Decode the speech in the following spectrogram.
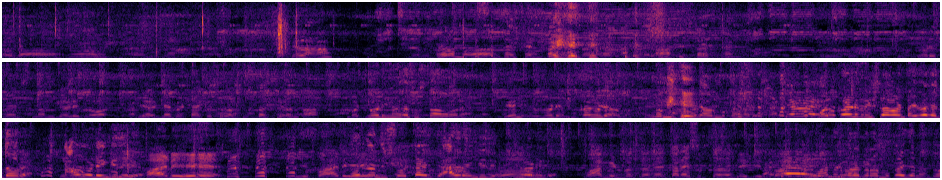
ಹೌದಾ? ಹೇಳ ನೋಡಿ ಫ್ರೆಂಡ್ಸ್ ನಮ್ಗೆ ಹೇಳಿದ್ರು ಎರಡನೇ ಬೆಟ್ಟ ಹಾಕಿಸಲ್ಲ ಸುಸ್ತಾಗ್ತೀರಂತ ಬಟ್ ನೋಡಿ ಇವಾಗ ಸುಸ್ತಾಗವ್ರೆ ಏನು ನೋಡಿ ಮುಖ ನೋಡಿ ಅವ್ರು. ನಮ್ಮ ಮುಖ ನೋಡಿ ಅವ್ರ ಮುಖ ನೋಡಿ. ಮಲ್ಕೊಂಡಿದ್ರೆ ಇಷ್ಟ ಗಂಟ ಇವಾಗ ಎದ್ದವ್ರೆ. ನಾವು ನೋಡಿ ಹೆಂಗಿದ್ದೀರಿ ಬಾಡಿ ಈ ಬಾಡಿ. ನಂದು ಸೊಟ್ಟ ಐತಿ ಆದ್ರೆ ಹೆಂಗಿದ್ದೀರಿ ನೋಡಿ ವಾಮಿಟ್ ಬರ್ತದೆ ತಲೆ ಸುತ್ತದ ಅಂತ ಇದ್ದಿದ್ದು ಬಾಡಿ. ನಾನು ವಾಮಿಟ್ ಬರೋ ಥರ ಮುಖ ಇದೆ ನಂದು.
